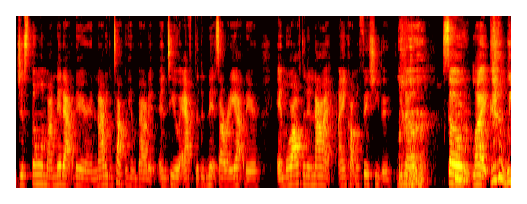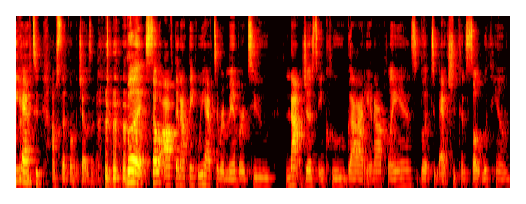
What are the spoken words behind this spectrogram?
just throwing my net out there and not even talking to him about it until after the net's already out there and more often than not, I ain't caught no fish either. You know. So like we have to I'm stuck on the chosen. but so often I think we have to remember to not just include God in our plans, but to actually consult with him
